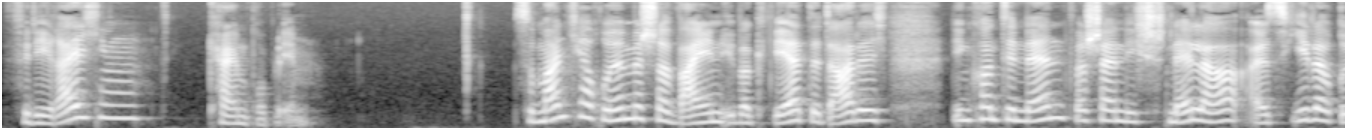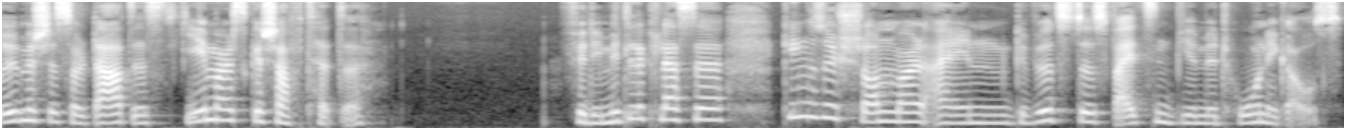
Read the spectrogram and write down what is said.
Für die Reichen kein Problem. So mancher römischer Wein überquerte dadurch den Kontinent wahrscheinlich schneller, als jeder römische Soldat es jemals geschafft hätte. Für die Mittelklasse ging sich schon mal ein gewürztes Weizenbier mit Honig aus.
